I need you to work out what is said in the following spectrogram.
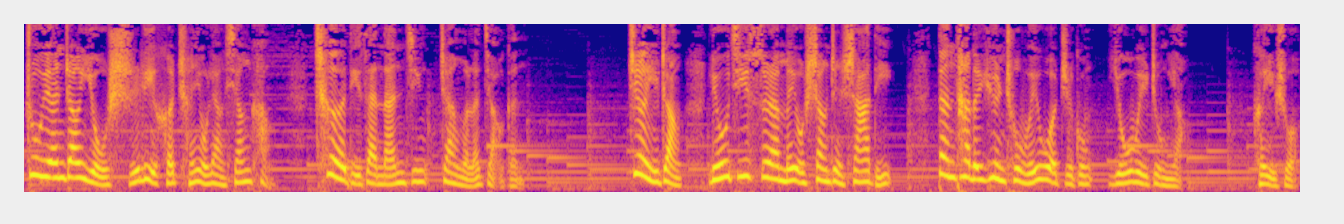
朱元璋有实力和陈友谅相抗，彻底在南京站稳了脚跟。这一仗，刘基虽然没有上阵杀敌，但他的运筹帷幄之功尤为重要。可以说，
